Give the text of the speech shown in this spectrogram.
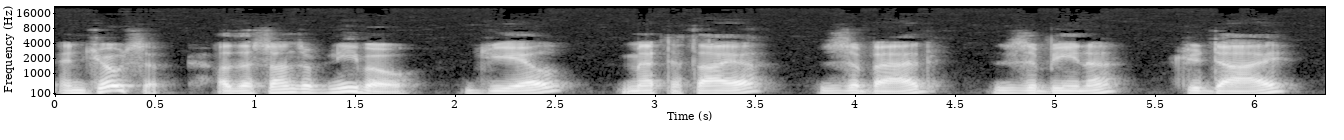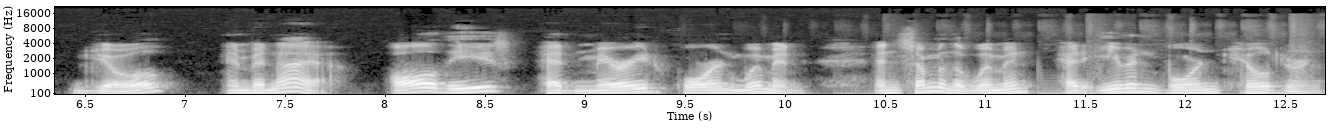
and Joseph. Of the sons of Nebo, Jeiel, Mattithiah, Zabad, Zebina, Jaddai, Joel, and Benaiah. All these had married foreign women, and some of the women had even borne children.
